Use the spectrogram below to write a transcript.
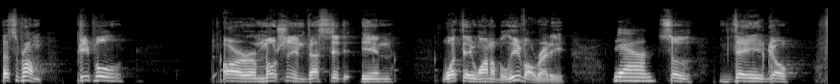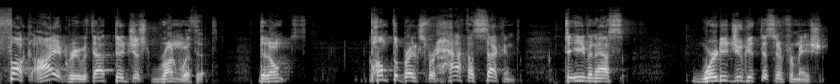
That's the problem. People are emotionally invested in what they want to believe already, Yeah. so they go, "Fuck, I agree with that." They just run with it. They don't pump the brakes for half a second to even ask, "Where did you get this information?"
